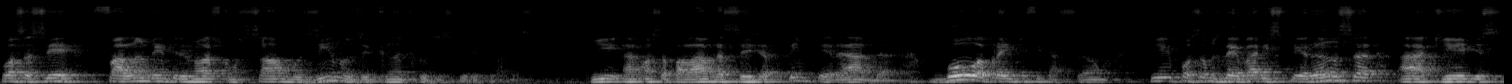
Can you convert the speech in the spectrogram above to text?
possa ser falando entre nós com salmos, hinos e cânticos espirituais. Que a nossa palavra seja temperada, boa para edificação, que possamos levar esperança àqueles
